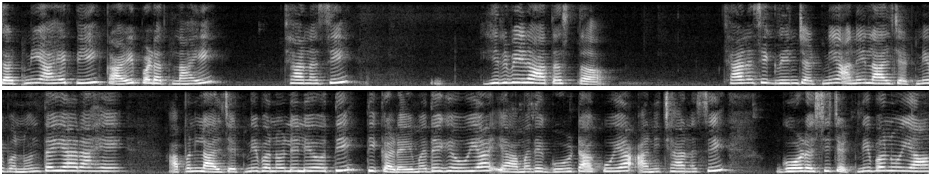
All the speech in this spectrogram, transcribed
चटणी आहे ती काळी पडत नाही. छान अशी हिरवी राहत असतं. छान अशी ग्रीन चटणी आणि लाल चटणी बनवून तयार आहे. आपण लाल चटणी बनवलेली होती ती कढईमध्ये घेऊया यामध्ये गूळ टाकूया आणि छान अशी गोड अशी चटणी बनवूया.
